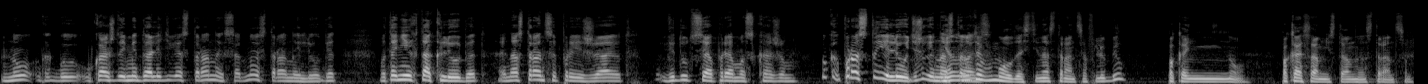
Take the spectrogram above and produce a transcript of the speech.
Ну, как бы у каждой медали две стороны. С одной стороны любят. Вот они их так любят. Иностранцы приезжают, ведут себя, прямо скажем, ну, как простые люди. Что Не, ну, иностранцы? ты в молодости иностранцев любил, пока, ну, пока сам не стал иностранцем.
